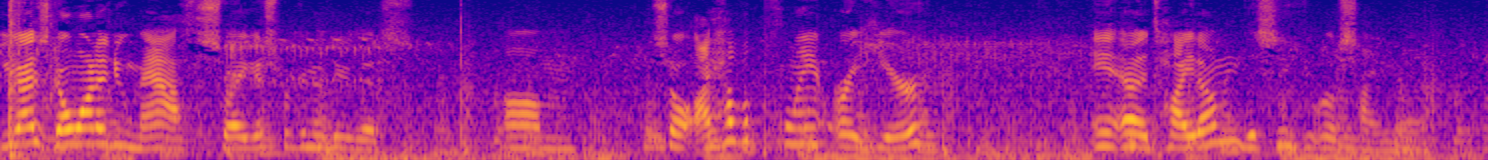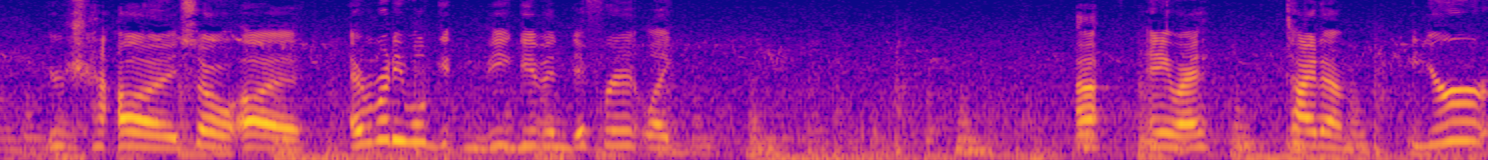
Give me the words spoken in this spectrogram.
You guys don't want to do math, so I guess we're gonna do this. Um, so I have a plant right here. And uh, Titum, this is your assignment. Your uh, so uh, everybody will be given different like. Uh, anyway, Titum, your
